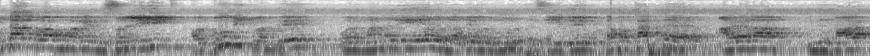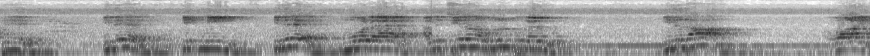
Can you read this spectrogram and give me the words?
உண்டாக்குவாங்க என்று சொல்லி அவர் பூமிக்கு வந்து ஒரு மன்னரையே ஒரு அப்படியே ஒரு உருவத்தை செய்து அப்ப கத்த அழகா இது ஹார்ட் இது கிட்னி இது மூளை அது ஜீரண உறுப்புகள் இதுதான் வாய்.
